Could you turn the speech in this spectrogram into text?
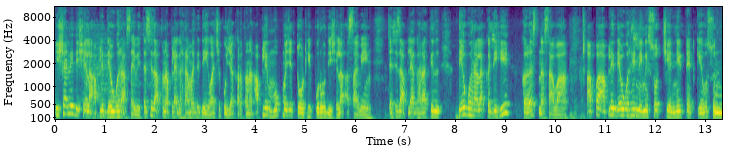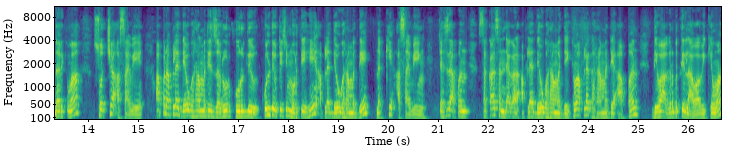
ईशान्य दिशेला आपले देवघर असावे तसेच आपण आपल्या घरामध्ये देवाची पूजा करताना आपले मुख म्हणजे तोट हे पूर्व दिशेला असावे. तसेच आपल्या घरातील देवघराला कधीही कळस नसावा. आप आपले देवघर हे नेहमी स्वच्छ नीटनेटके व सुंदर किंवा स्वच्छ असावे. आपण आपल्या देवघरामध्ये जरूर कुलदेव कुलदेवतेची मूर्ती ही आपल्या देवघरामध्ये नक्की असावी. तसेच आपण सकाळ संध्याकाळ आपल्या देवघरामध्ये किंवा आपल्या घरामध्ये आपण दिवा अगरबत्ती लावावी किंवा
